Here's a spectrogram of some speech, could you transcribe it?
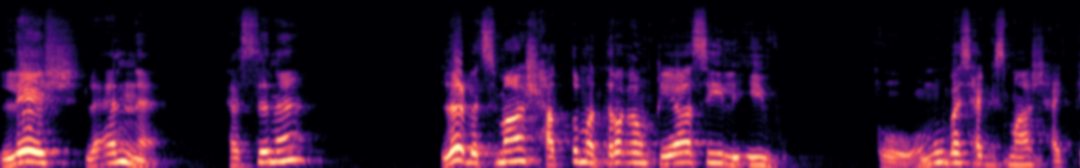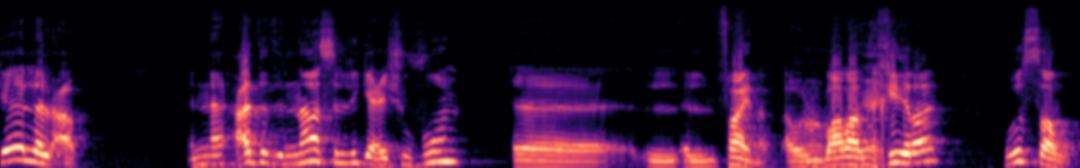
ليش؟ لأن هالسنة لعبة سماش حطمت رقم قياسي ل Evo. أوه. مو بس حق سماش حق كل الألعاب. إن عدد الناس اللي قاعد يشوفون آه ال- ال final أو آه. المباراة الأخيرة وصل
